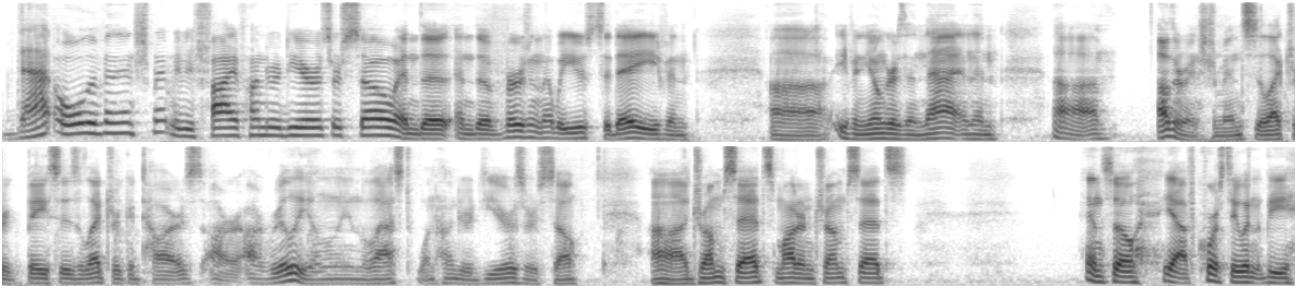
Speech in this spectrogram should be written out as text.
that old of an instrument, maybe 500 years or so, and the and the version that we use today even uh, even younger than that. And then uh, other instruments, electric basses, electric guitars, are are really only in the last 100 years or so. Uh, drum sets, modern drum sets. And so, yeah, of course, they wouldn't be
